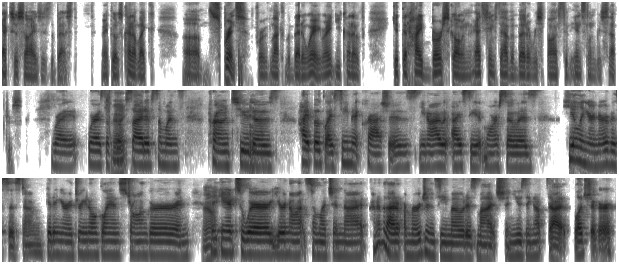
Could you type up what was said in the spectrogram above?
exercise is the best right? Those kind of like uh, sprints for lack of a better way right? You kind of get that high burst going. That seems to have a better response to the insulin receptors. Right. Whereas the flip right. side if someone's prone to those hypoglycemic crashes, you know, I, I see it more so as healing your nervous system, getting your adrenal glands stronger and yeah. making it to where you're not so much in that kind of that emergency mode as much and using up that blood sugar.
